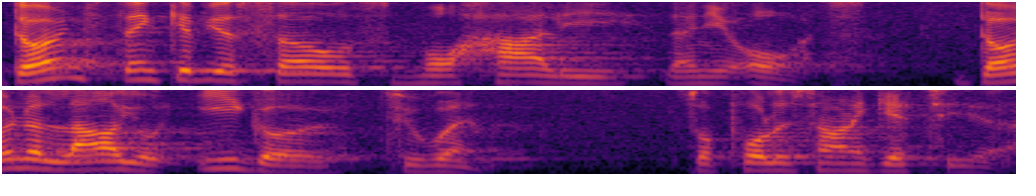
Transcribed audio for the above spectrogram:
Don't think of yourselves more highly than you ought. Don't allow your ego to win. That's what Paul is trying to get to here.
